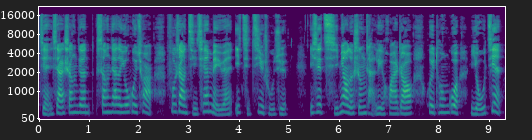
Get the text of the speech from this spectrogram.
剪下商家商家的优惠券，附上几千美元一起寄出去。一些奇妙的生产力花招会通过邮件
